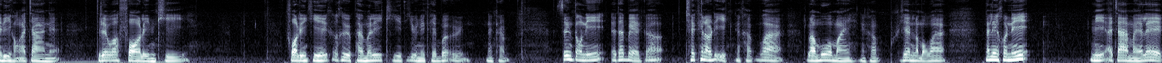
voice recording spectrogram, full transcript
ID ของอาจารย์เนี่ยจะเรียกว่า foreign key foreign key ก็คือ primary key ที่อยู่ในเทเบิลอื่นนะครับ ซึ่งตรงนี้ database ก็เช็คให้เราได้อีกนะครับว่าเรามั่วไหมนะครับ เช่นเราบอกว่านักเรียนคนนี้มีอาจารย์หมายเลข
